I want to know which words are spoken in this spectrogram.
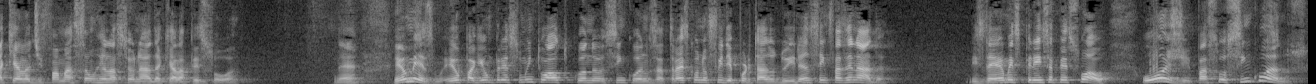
aquela difamação relacionada àquela pessoa. Né? Eu mesmo, eu paguei um preço muito alto quando cinco anos atrás, quando eu fui deportado do Irã sem fazer nada. Isso daí é uma experiência pessoal. Hoje, passou cinco anos.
